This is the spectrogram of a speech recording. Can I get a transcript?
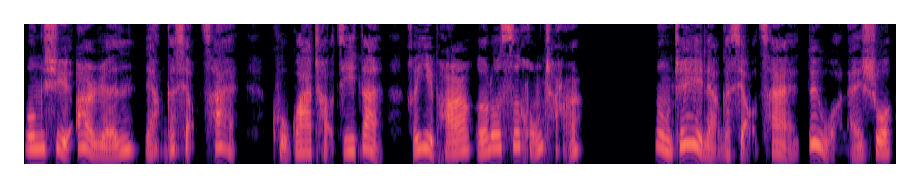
翁婿二人两个小菜，苦瓜炒鸡蛋和一盘俄罗斯红肠。弄这两个小菜对我来说，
